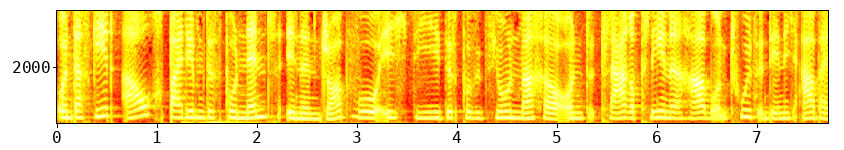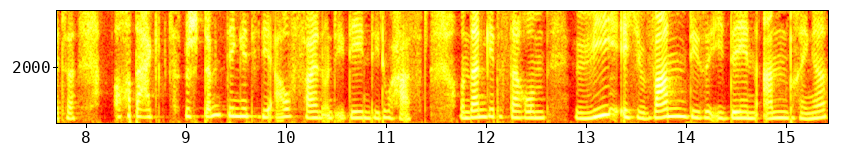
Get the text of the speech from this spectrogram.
Und das geht auch bei dem DisponentInnenjob, wo ich die Disposition mache und klare Pläne habe und Tools, in denen ich arbeite. Auch da gibt es bestimmt Dinge, die dir auffallen und Ideen, die du hast. Und dann geht es darum, wie ich wann diese Ideen anbringe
